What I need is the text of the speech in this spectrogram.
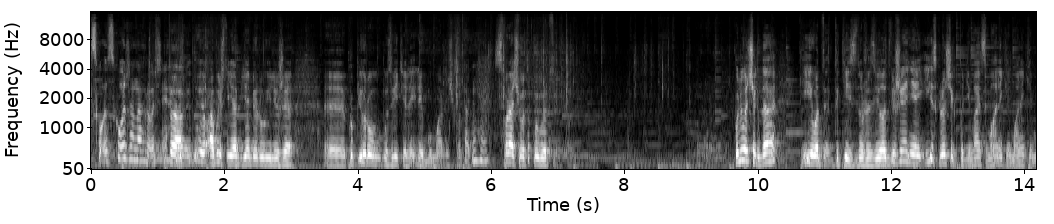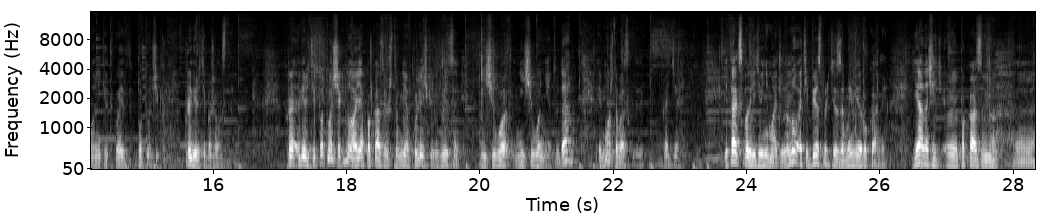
Схо- Схожа на гроші. Да, ну, обычно я, я беру или же э, купюру у зрителя, или бумажечку. Вот так. Сворачиваю такой вот э, кулечек, да, и вот такие нужно сделать движения, и с кулечек поднимается маленький-маленький-маленький такой платочек. Проверьте, пожалуйста. Проверьте платочек, ну а я показываю, что у меня в кулечке, как говорится, ничего, ничего нету, да? И можно вас, Катя? Итак, смотрите внимательно. Ну, а теперь смотрите за моими руками. Я, значит, э, показываю э,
